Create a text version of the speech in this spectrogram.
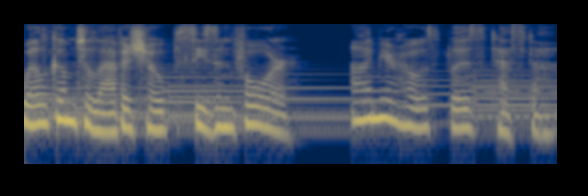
Welcome to Lavish Hope Season 4. I'm your host, Liz Testa.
